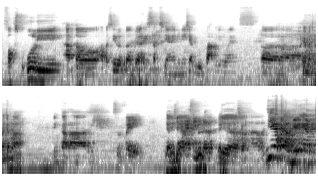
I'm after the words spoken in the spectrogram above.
Fox Populi atau apa sih lembaga researchnya Indonesia gue lupa gitu ya Eh, ya macam-macam lah lingkaran survei. gaji Iya, sih benar. gaji Iya. nasional iya LGRC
